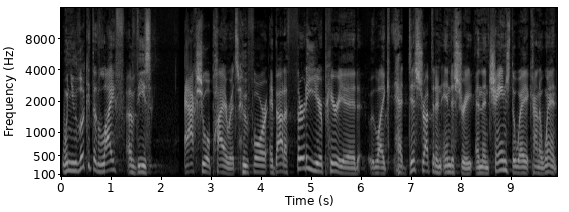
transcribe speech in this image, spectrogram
when you look at the life of these actual pirates who for about a 30 year period like had disrupted an industry and then changed the way it kind of went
